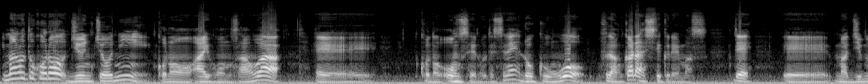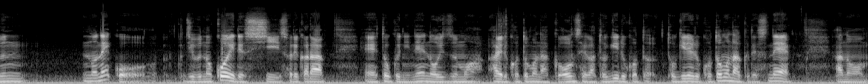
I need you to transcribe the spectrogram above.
今のところ順調にこの iPhone さんは、えー、この音声のですね、録音を普段からしてくれます。で、え、まあ、自分のね、こう、自分の声ですし、それから、え、特にね、ノイズも入ることもなく、音声が途切ること、途切れることもなくですね、あの、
